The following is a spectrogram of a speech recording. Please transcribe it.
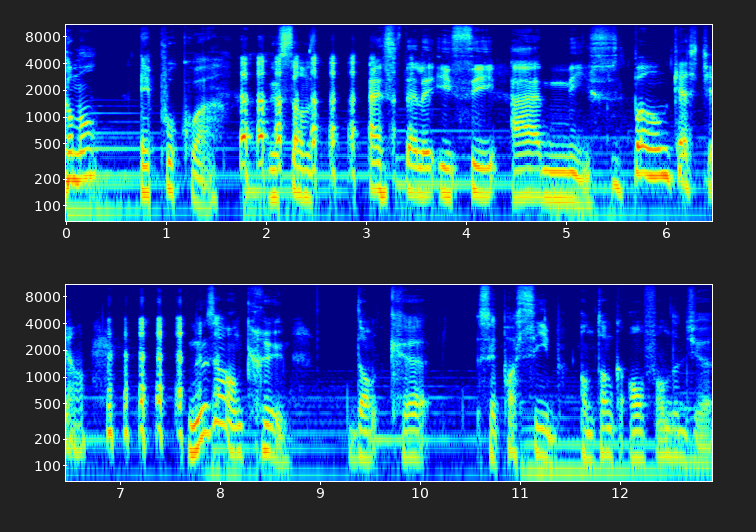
comment et pourquoi nous sommes installés ici à Nice? Bonne question. Nous avons cru donc que c'est possible en tant qu'enfant de Dieu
